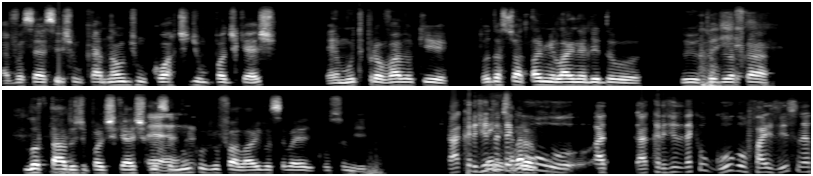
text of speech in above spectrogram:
aí você assiste um canal de um corte de um podcast, é muito provável que toda a sua timeline ali do, do YouTube vai ficar lotado de podcasts que é. você nunca ouviu falar e você vai consumir. Acredito até que o, acredito até que o Google faz isso, né?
